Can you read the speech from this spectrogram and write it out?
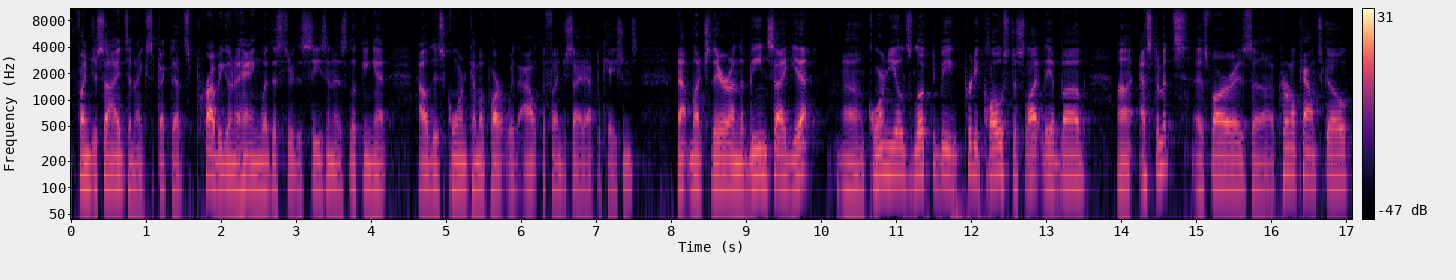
fungicides, and I expect that's probably going to hang with us through the season as looking at how this corn come apart without the fungicide applications. Not much there on the bean side yet. Uh, corn yields look to be pretty close to slightly above uh, estimates as far as uh, kernel counts go.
